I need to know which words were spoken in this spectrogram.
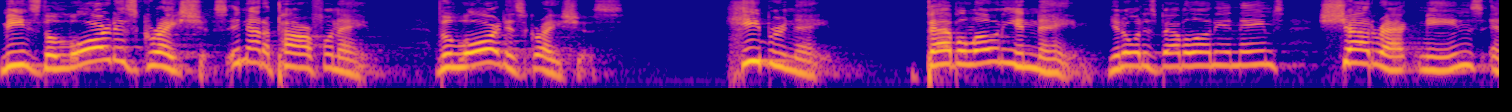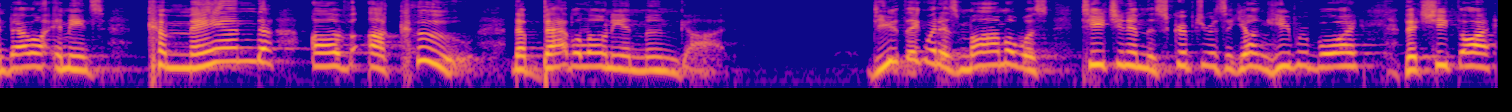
means the Lord is gracious. Isn't that a powerful name? The Lord is gracious. Hebrew name, Babylonian name. You know what his Babylonian names? Shadrach means in Babylon, it means command of Aku, the Babylonian moon god. Do you think when his mama was teaching him the scripture as a young Hebrew boy, that she thought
